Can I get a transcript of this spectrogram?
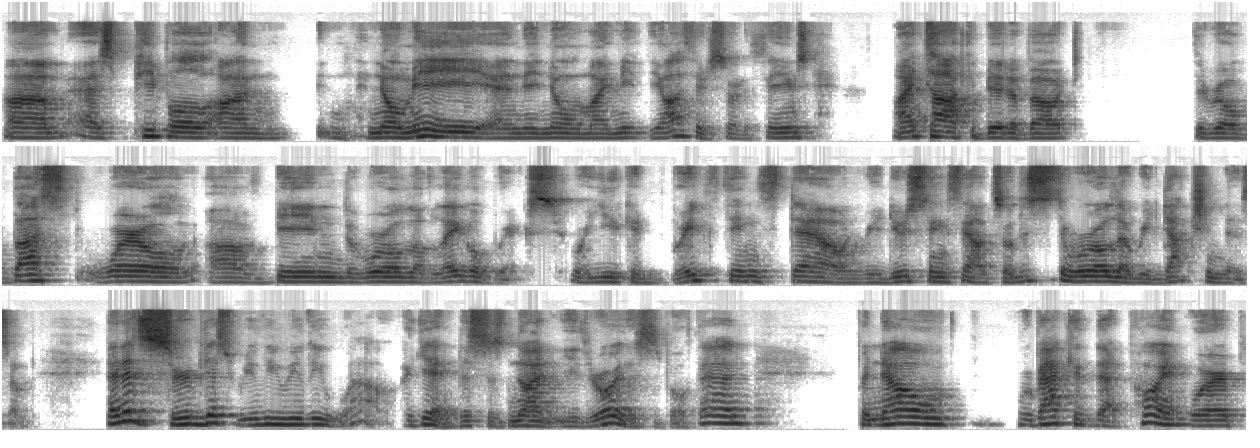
um, as people on know me and they know my meet the author sort of themes, I talk a bit about the robust world of being the world of Lego bricks, where you could break things down, reduce things down. So this is the world of reductionism. And it served us really, really well. Again, this is not either or, this is both and. But now we're back at that point where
